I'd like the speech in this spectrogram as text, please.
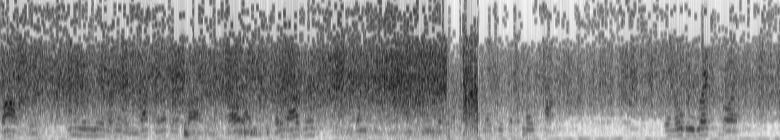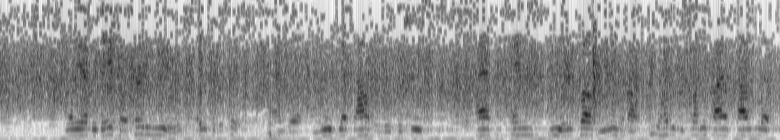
How many of you here heard of him? Dr. F.F. Bosworth. All right. Brother Bosworth, thank you. This is the first time. Been overworked for nearly every day for 30 years, ready for the sick. And uh, we left out and we the past 10 years, 12 years, about 225,000 letters.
